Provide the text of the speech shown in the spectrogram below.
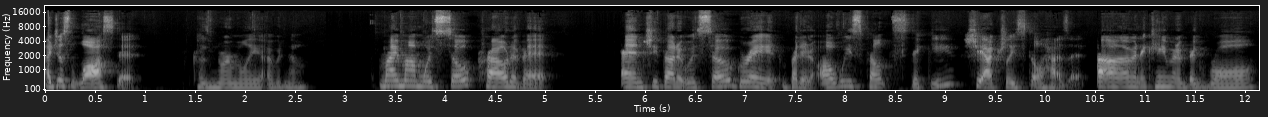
I just lost it because normally I would know. My mom was so proud of it and she thought it was so great, but it always felt sticky. She actually still has it. Um, and it came in a big roll.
